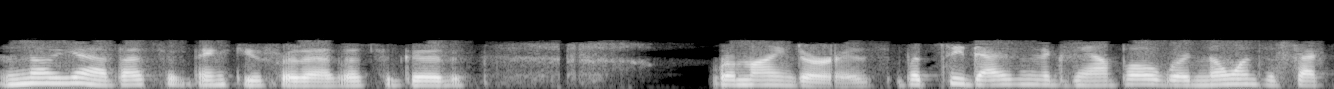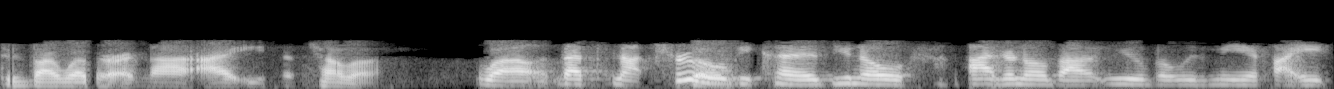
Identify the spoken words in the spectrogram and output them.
No, yeah, that's a thank you for that. That's a good reminder is but see that is an example where no one's affected by whether or not I eat Nutella. Well, that's not true So- because, you know, I don't know about you, but with me, if I eat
